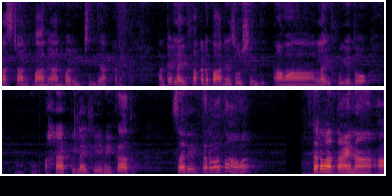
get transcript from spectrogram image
కష్టాలు బాగానే అనుభవించింది అక్కడ. అంటే లైఫ్ అక్కడ బాగానే చూసింది. ఆమె లైఫ్ ఏదో హ్యాపీ లైఫ్ ఏమీ కాదు. సరే తర్వాత ఆమె తర్వాత ఆయన ఆ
